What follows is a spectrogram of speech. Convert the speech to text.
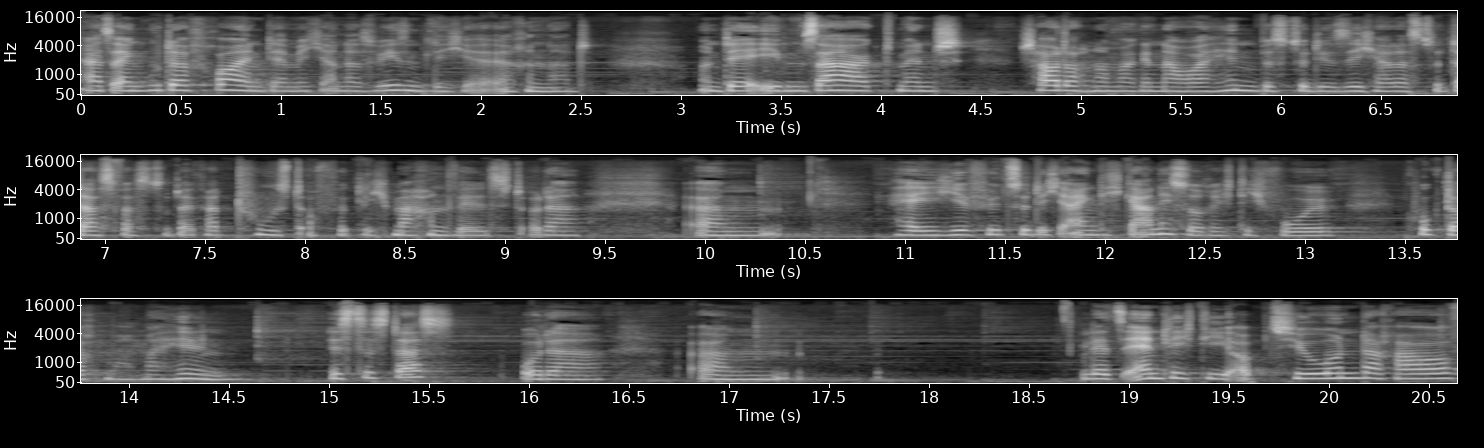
als ein guter Freund, der mich an das Wesentliche erinnert. Und der eben sagt, Mensch, schau doch nochmal genauer hin, bist du dir sicher, dass du das, was du da gerade tust, auch wirklich machen willst? Oder ähm, hey, hier fühlst du dich eigentlich gar nicht so richtig wohl, guck doch mal hin. Ist es das? Oder ähm, letztendlich die Option darauf,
